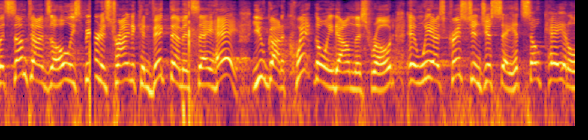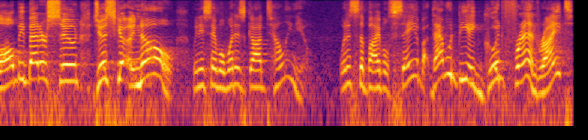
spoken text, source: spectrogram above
but sometimes the Holy Spirit is trying to convict them and say, hey, you've got to quit going down this road. And we as Christians just say, it's okay, it'll all be better soon. Just go. No. We need to say, well, what is God telling you? What does the Bible say about that? Would be a good friend, right?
